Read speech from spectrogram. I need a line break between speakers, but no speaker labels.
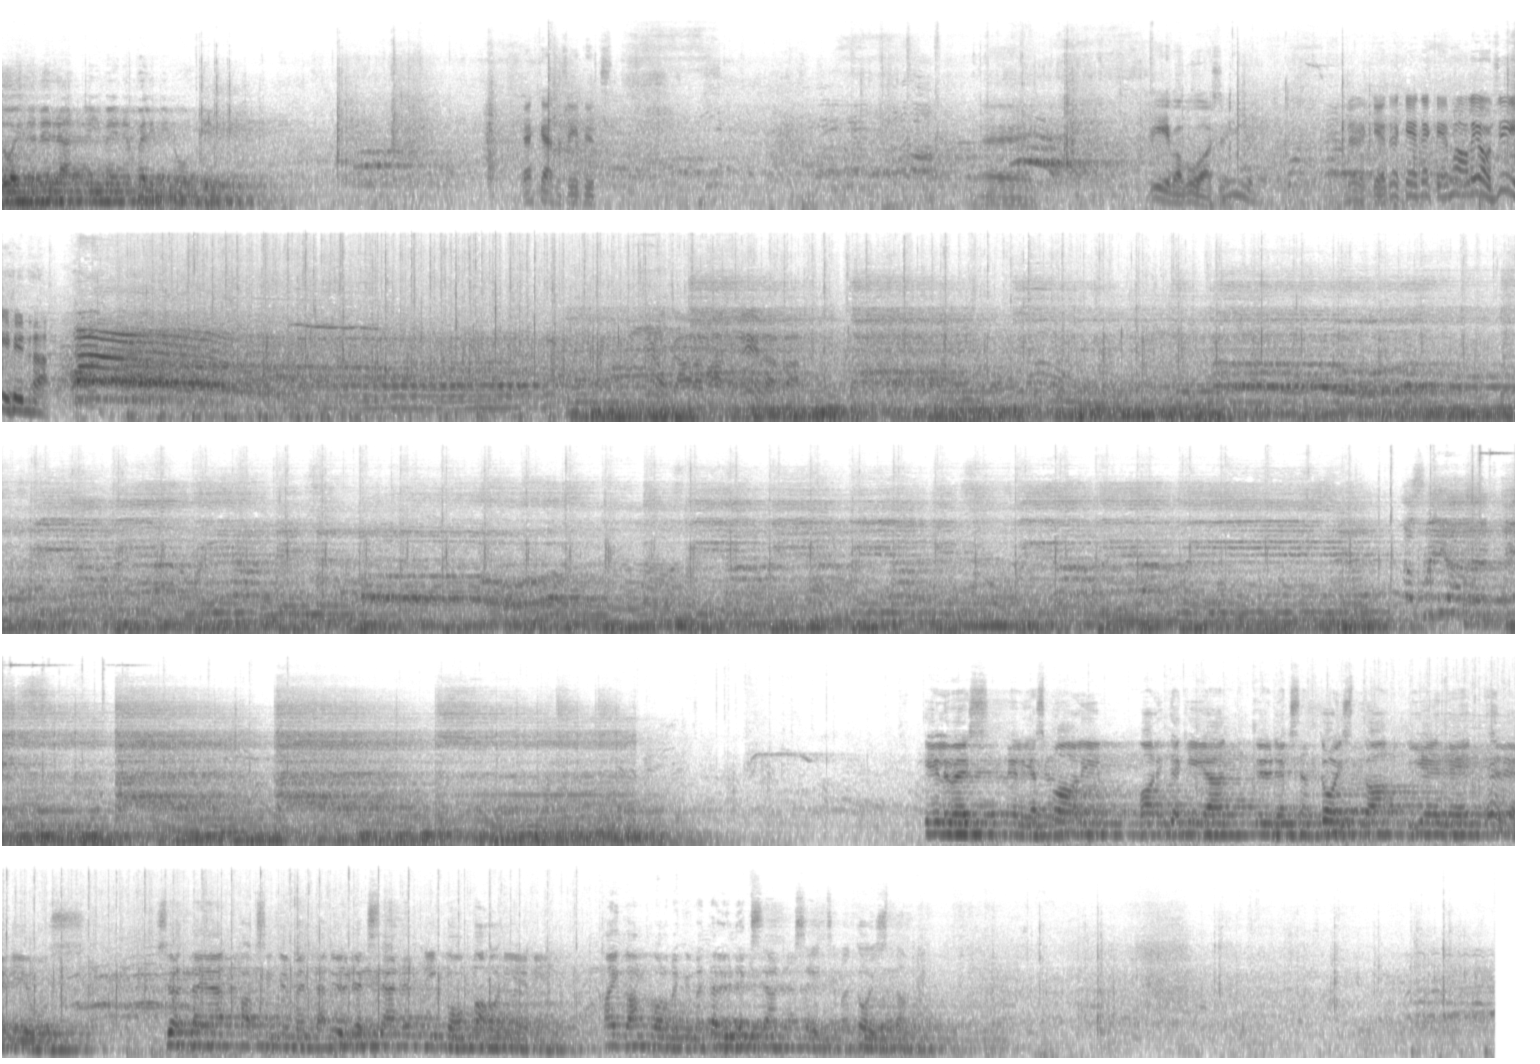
Toinen erän viimeinen peliminuutti.
Tehkää se siitä yksi. Ei. Viiva vuosi. Tekee, tekee, tekee. Maali on siinä.
Ilves neljäs maali, maalintekijä 19 Jere Helenius. Syöttäjä 29 Niko Ahoniemi. Aika 39.17.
